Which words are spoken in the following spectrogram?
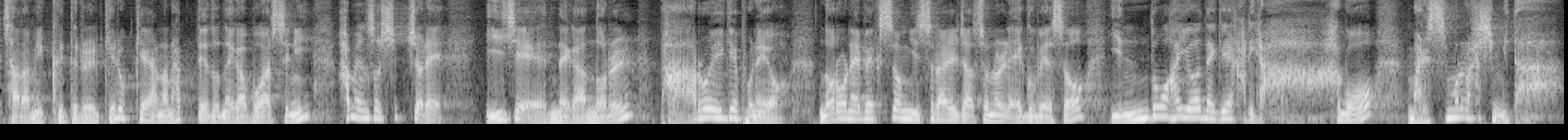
사람이 그들을 괴롭게 하는 학대도 내가 보았으니 하면서 10절에 이제 내가 너를 바로에게 보내어 너로 내 백성 이스라엘 자손을 애굽에서 인도하여 내게 하리라 하고 말씀을 하십니다.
